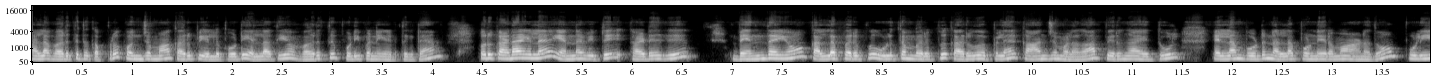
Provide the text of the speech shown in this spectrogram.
நல்லா வறுத்ததுக்கப்புறம் கொஞ்சமாக கருப்பு எள்ளு போட்டு எல்லாத்தையும் வறுத்து பொடி பண்ணி எடுத்துக்கிட்டேன். ஒரு கடாயில் எண்ணெய் விட்டு கடுகு வெந்தயம் கடலப்பருப்பு உளுத்தம்பருப்பு கருவேப்பிலை காஞ்ச மிளகா பெருங்காயத்தூள் எல்லாம் போட்டு நல்லா பொன்னிறமாக ஆனதும் புளி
